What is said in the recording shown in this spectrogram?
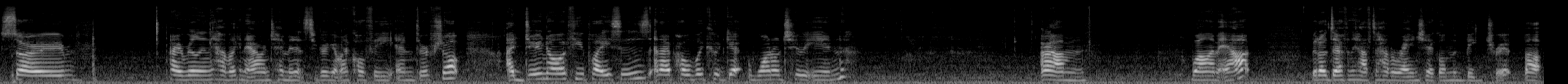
So I really only have like an hour and 10 minutes to go get my coffee and thrift shop. I do know a few places and I probably could get one or two in um, while I'm out. But I'll definitely have to have a rain check on the big trip. But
